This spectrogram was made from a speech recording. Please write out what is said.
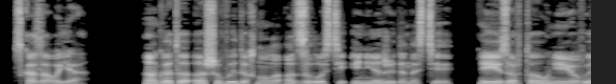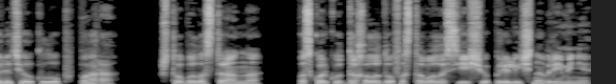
— сказал я. Агата аж выдохнула от злости и неожиданности, и изо рта у нее вылетел клуб пара, что было странно, поскольку до холодов оставалось еще прилично времени,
